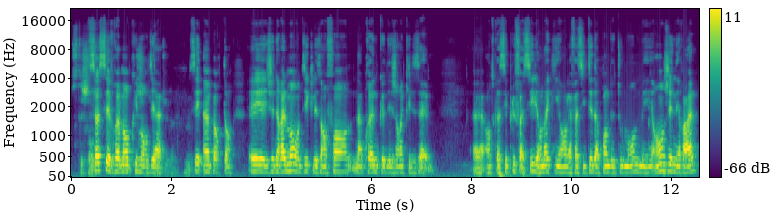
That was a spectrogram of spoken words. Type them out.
Ça, c'est vraiment primordial. C'est important. Et généralement, on dit que les enfants n'apprennent que des gens qu'ils aiment. Euh, en tout cas, c'est plus facile. Il y en a qui ont la facilité d'apprendre de tout le monde, mais en général,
